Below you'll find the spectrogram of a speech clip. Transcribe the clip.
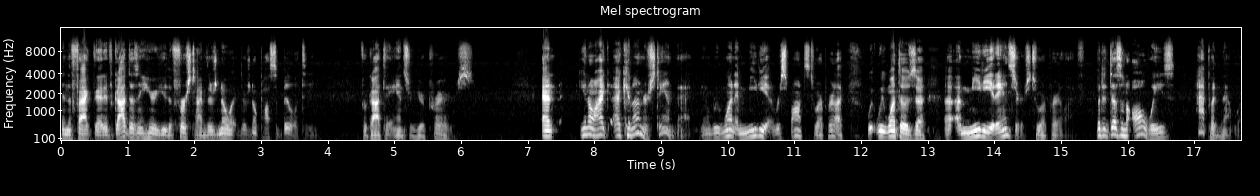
in the fact that if God doesn't hear you the first time, there's no there's no possibility for God to answer your prayers. And you know, I, I can understand that. You know, we want immediate response to our prayer life. We, we want those uh, uh, immediate answers to our prayer life, but it doesn't always happen that way.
